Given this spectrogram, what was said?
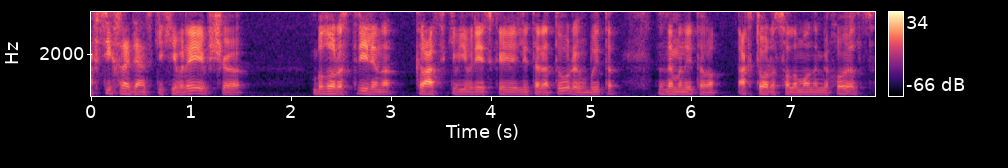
всіх радянських євреїв, що було розстріляно класиків єврейської літератури, вбито знаменитого актора Соломона Міхойлса.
